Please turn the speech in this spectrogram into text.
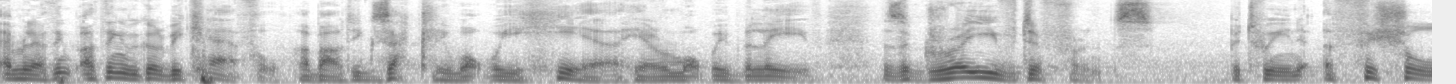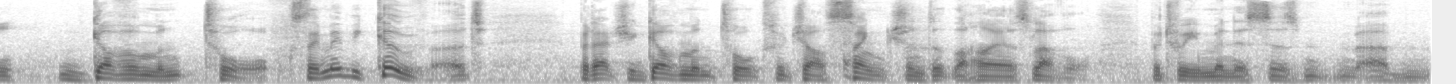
Emily, I think, I think we've got to be careful about exactly what we hear here and what we believe. There's a grave difference between official government talks. They may be covert, but actually government talks which are sanctioned at the highest level between ministers, um,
